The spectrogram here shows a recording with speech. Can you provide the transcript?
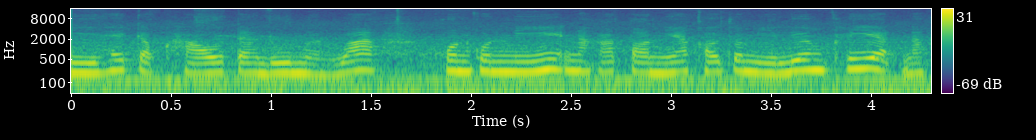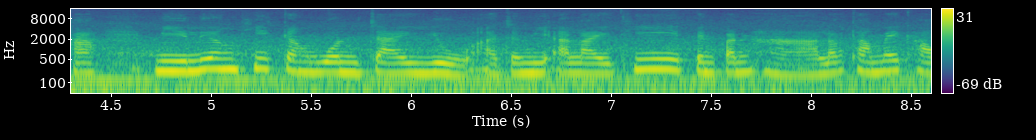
ดีให้กับเขา แต่ดูเหมือนว่าคนคนนี้นะคะ ตอนนี้เขาจะมีเรื่องเครียดนะคะ มีเรื่องที่กังวลใจอยู่ อาจจะมีอะไรที่เป็นปัญหาแล้วทำให้เขา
